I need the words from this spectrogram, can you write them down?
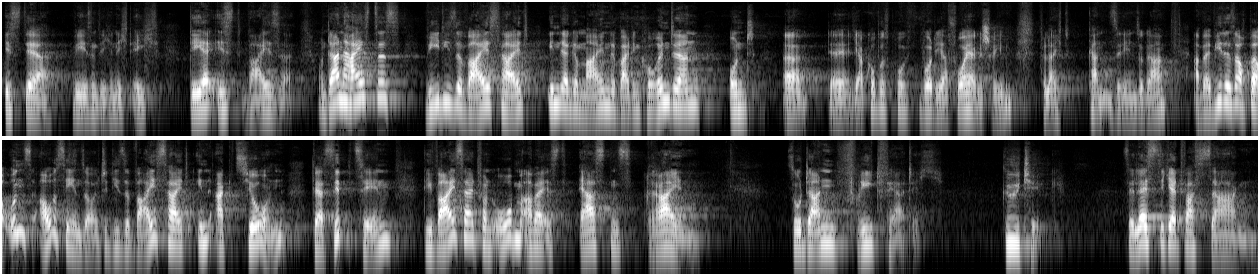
ist der Wesentliche, nicht ich, der ist weise. Und dann heißt es, wie diese Weisheit in der Gemeinde bei den Korinthern und äh, der Jakobusbrief wurde ja vorher geschrieben, vielleicht kannten Sie den sogar, aber wie das auch bei uns aussehen sollte, diese Weisheit in Aktion, Vers 17, die Weisheit von oben aber ist erstens rein, so dann friedfertig, gütig, sie lässt sich etwas sagen,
